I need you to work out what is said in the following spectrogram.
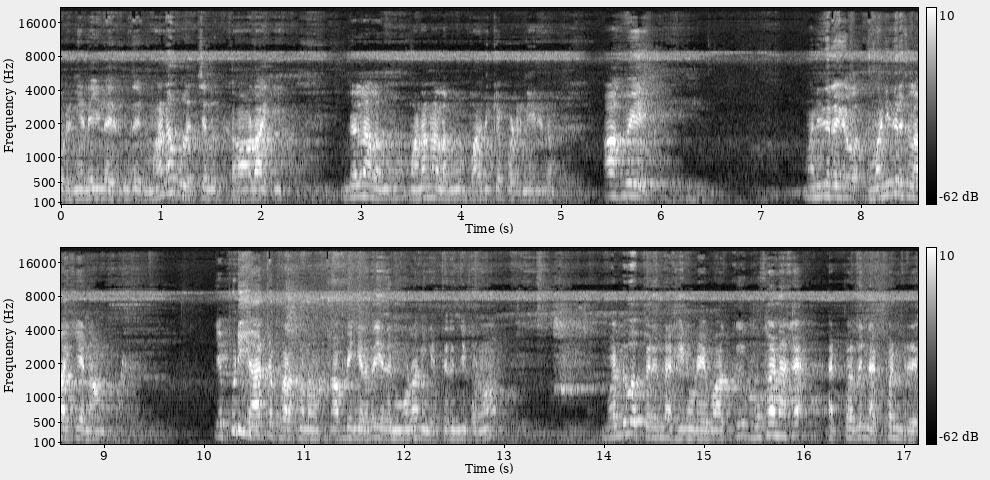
ஒரு நிலையில் இருந்து மன உளைச்சலுக்கு ஆளாகி உடல்நலமும் மனநலமும் பாதிக்கப்பட நேரிடும். ஆகவே மனிதர்கள் மனிதர்களாகிய நாம் எப்படி யாற்ற பழகணும் அப்படிங்கிறத இதன் மூலம் நீங்கள் தெரிஞ்சுக்கணும். வள்ளுவ பெருந்தகையினுடைய வாக்கு முகநக நட்பது நட்பன்று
